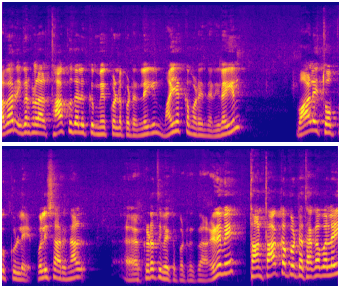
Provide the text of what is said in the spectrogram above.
அவர் இவர்களால் தாக்குதலுக்கு மேற்கொள்ளப்பட்ட நிலையில் மயக்கமடைந்த நிலையில் வாழைத்தோப்புக்குள்ளே போலீசாரினால் கிடத்தி வைக்கப்பட்டிருக்கிறார். எனவே தான் தாக்கப்பட்ட தகவலை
